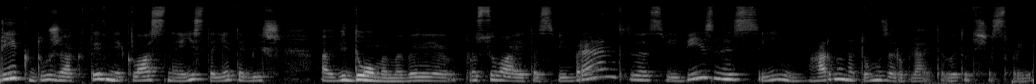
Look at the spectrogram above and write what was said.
рік дуже активний, класний і стаєте більш е, відомими. Ви просуваєте свій бренд, свій бізнес і гарно на тому заробляєте. Ви тут щасливі.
